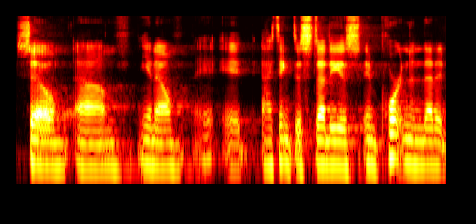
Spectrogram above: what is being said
So, um, you know, it, it, I think this study is important in that it,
